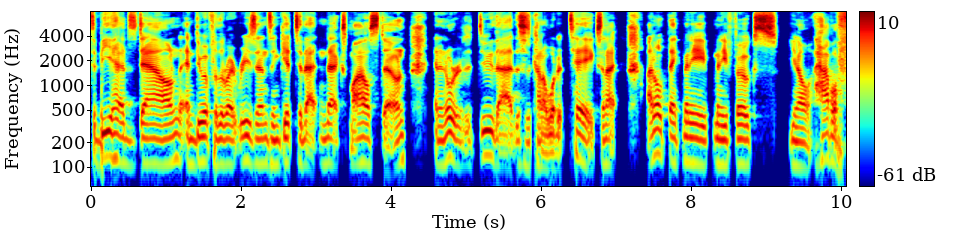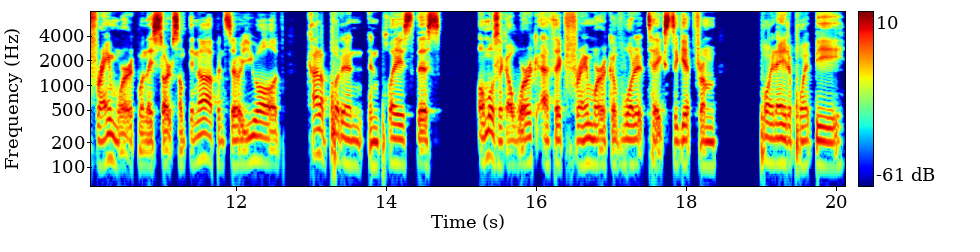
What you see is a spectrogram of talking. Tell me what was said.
to be heads down and do it for the right reasons and get to that next milestone. And in order to do that, this is kind of what it takes. And I I don't think many many folks you know have a framework when they start something up. And so you all have kind of put in in place this almost like a work ethic framework of what it takes to get from point A to point B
